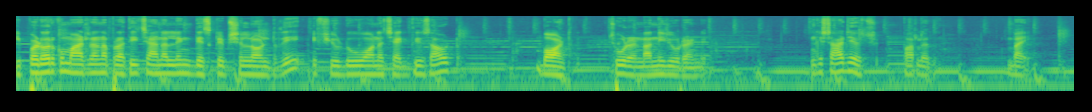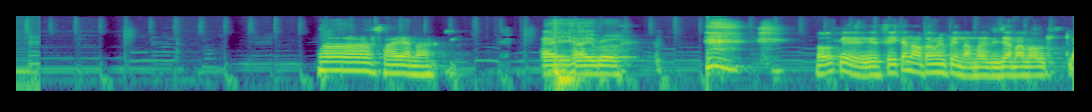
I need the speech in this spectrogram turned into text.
ఇప్పటివరకు మాట్లాడిన ప్రతి ఛానల్ లింక్ డిస్క్రిప్షన్లో ఉంటుంది. If you do want check this out బాగుంటుంది. చూడండి అన్నీ చూడండి. ఇంకా స్టార్ట్ చేయొచ్చు. పర్లేదు. బాయ్. హాయ్ అన్న. Hi hi bro. Okay fake అని అర్థమైపోయింది అన్నది జనాలు ఆల్రెడీ.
